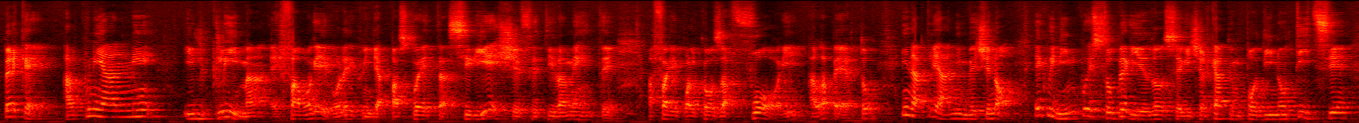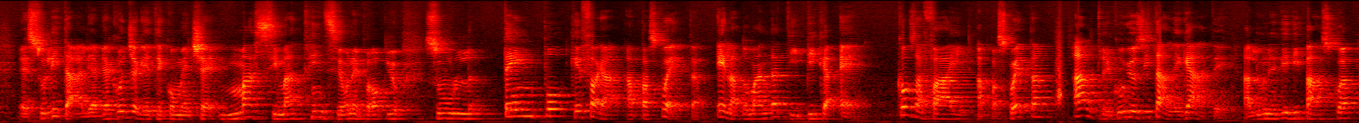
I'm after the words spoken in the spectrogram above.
perché alcuni anni il clima è favorevole, quindi a Pasquetta si riesce effettivamente a fare qualcosa fuori all'aperto, in altri anni invece no. E quindi in questo periodo, se ricercate un po' di notizie eh, sull'Italia, vi accorgerete come c'è massima attenzione proprio sul tempo che farà a Pasquetta. E la domanda tipica è Cosa fai a Pasquetta? Altre curiosità legate al lunedì di Pasqua,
